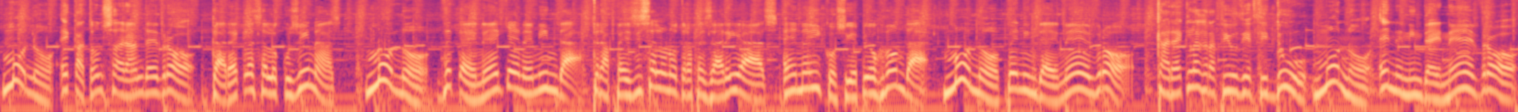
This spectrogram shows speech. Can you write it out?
μόνο 140 ευρώ. Καρέκλας σαλοκουζίνας μόνο 19 και 90. Τραπέζι σαλονοτραπεζαρίας 1,20 επί 80 μόνο 59 ευρώ. Καρέκλα γραφείου διευθυντού, μόνο 99 ευρώ.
